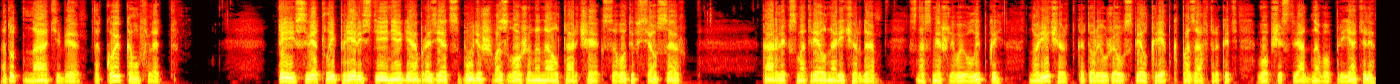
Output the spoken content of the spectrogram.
а тут на тебе такой камуфлет. Ты, светлой прелести и неги образец, будешь возложена на алтарь Чекса. Вот и все, сэр. Карлик смотрел на Ричарда с насмешливой улыбкой, но Ричард, который уже успел крепко позавтракать в обществе одного приятеля,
